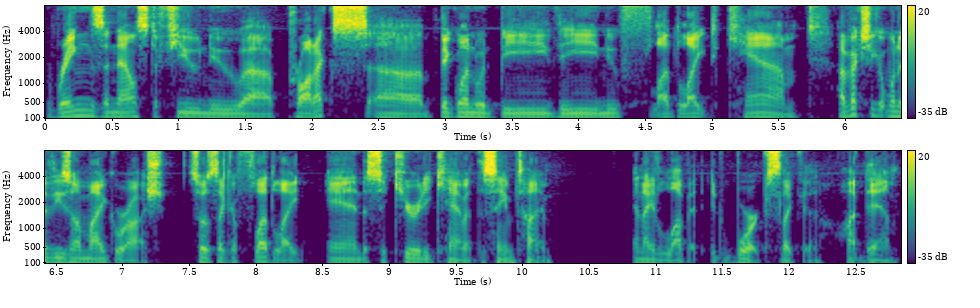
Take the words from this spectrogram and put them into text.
Rings announced a few new uh, products. Uh, big one would be the new floodlight cam. I've actually got one of these on my garage. So it's like a floodlight and a security cam at the same time. And I love it. It works like a hot damn.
